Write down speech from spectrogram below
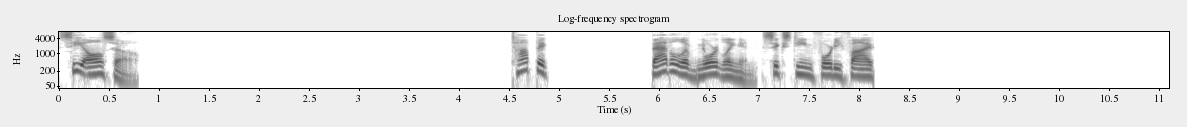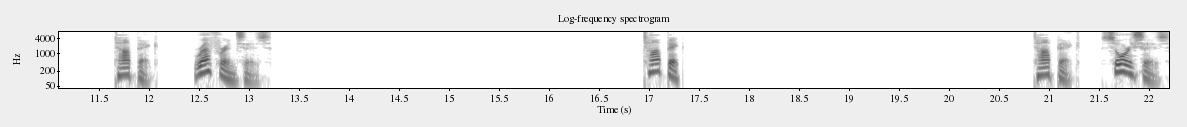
See also Battle of Nordlingen 1645 References. Sources.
